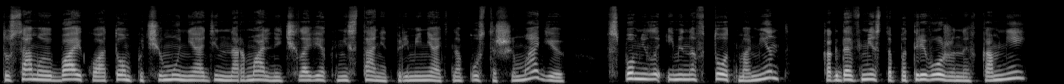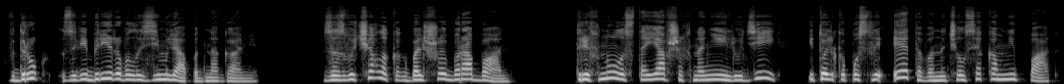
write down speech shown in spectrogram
ту самую байку о том, почему ни один нормальный человек не станет применять на пустоши магию, вспомнила именно в тот момент, когда вместо потревоженных камней вдруг завибрировала земля под ногами. Зазвучала, как большой барабан тряхнула стоявших на ней людей, и только после этого начался камнепад.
